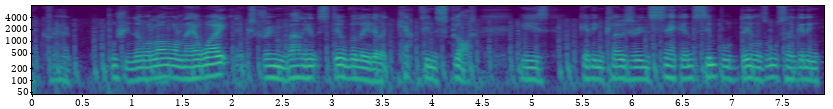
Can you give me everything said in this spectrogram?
The crowd pushing them along on their way. Extreme Valiant still the leader, but Captain Scott is getting closer in second. Simple Deal's also getting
